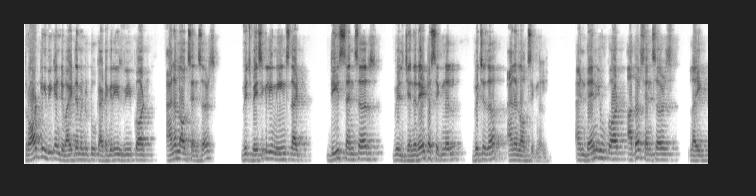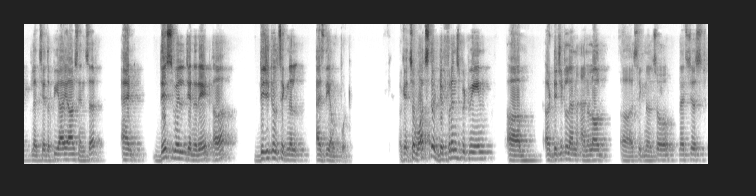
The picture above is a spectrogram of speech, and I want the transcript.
broadly we can divide them into two categories. We've got analog sensors, which basically means that these sensors will generate a signal which is a analog signal. And then you've got other sensors like, let's say the PIR sensor, and this will generate a digital signal as the output. Okay, so what's the difference between um, a digital and analog uh, signal? So let's just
